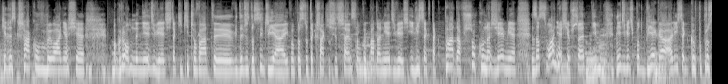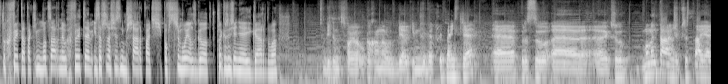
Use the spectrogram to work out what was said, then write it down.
kiedy z krzaków wyłania się ogromny niedźwiedź, taki kiczowaty, widać, że to CGI, po prostu te krzaki się trzęsą, wypada niedźwiedź i lisek tak pada w szoku na ziemię, zasłania się przed nim, niedźwiedź podbiega, a lisek go po prostu chwyta takim mocarnym chwytem i zaczyna się z nim szarpać, powstrzymując go od przegryzienia jej gardła. Widząc swoją ukochaną w wielkim niebezpieczeństwie, e, po prostu e, e, Krzył momentalnie przestaje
